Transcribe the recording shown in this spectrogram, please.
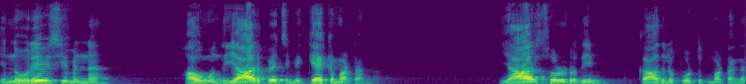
என்ன ஒரே விஷயம் என்ன? அவங்க வந்து யார் பேச்சுமே கேட்க மாட்டாங்க. யார் சொல்கிறதையும் காதில் போட்டுக்க மாட்டாங்க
